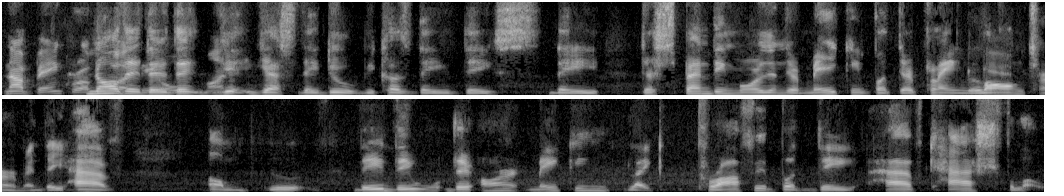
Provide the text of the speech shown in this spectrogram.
Not bankrupt. No, but they they, they ye- yes they do because they they they they're spending more than they're making, but they're playing long term and they have um they they they aren't making like profit, but they have cash flow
